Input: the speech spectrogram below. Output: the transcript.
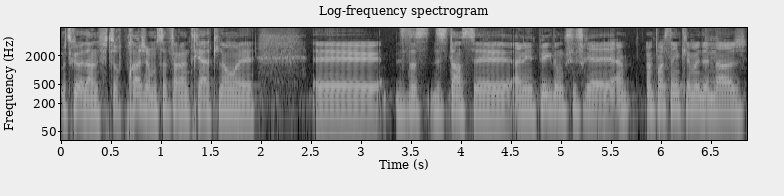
En tout cas, dans le futur proche, j'aimerais ça faire un triathlon euh, euh, distance, distance, euh, olympique. Donc, ce serait un- 1,5 km de nage,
